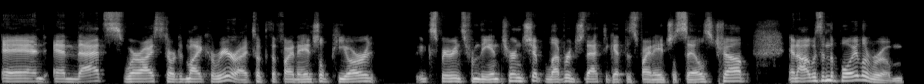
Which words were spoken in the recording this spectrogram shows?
And and that's where I started my career. I took the financial PR experience from the internship, leveraged that to get this financial sales job. And I was in the boiler room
